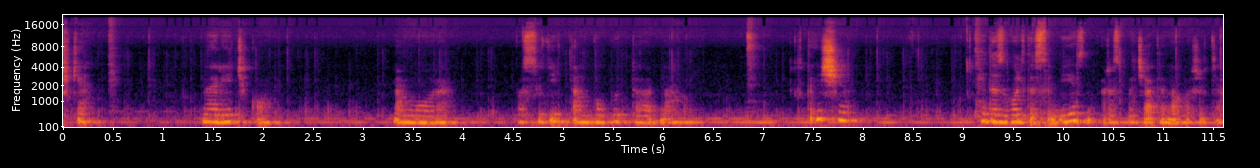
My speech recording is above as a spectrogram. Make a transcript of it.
Водички, на річку, на море. Посидіть там, побудьте одна в тиші і дозвольте собі розпочати нове життя.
